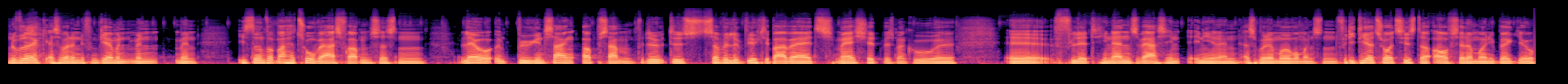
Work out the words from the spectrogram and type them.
Nu ved jeg Ja. ikke, altså, hvordan det fungerer, men, men, men i stedet for bare at have to vers fra dem, så sådan, lav, bygge en sang op sammen. For det, det, så ville det virkelig bare være et smash hit, hvis man kunne øh, øh, flette hinandens vers ind, ind i hinanden. Altså på den måde, hvor man sådan... Fordi de her to artister, Offset og Moneybag Yo,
